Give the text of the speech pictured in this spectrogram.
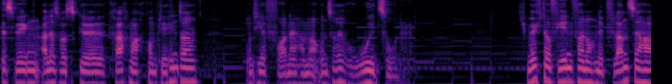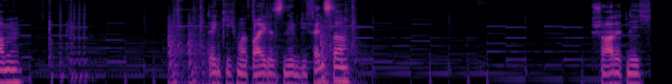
Deswegen alles, was Krach macht, kommt hier hinter. Und hier vorne haben wir unsere Ruhezone. Ich möchte auf jeden Fall noch eine Pflanze haben. Denke ich mal beides neben die Fenster. Schadet nicht.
